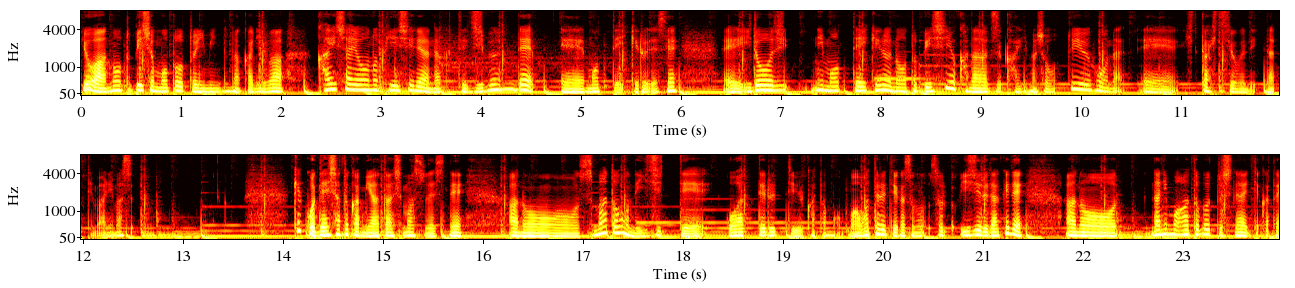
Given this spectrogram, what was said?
要はノート PC を持とうという意味の中には、会社用の PC ではなくて自分で、えー、持っていけるですね、移動時に持っていけるノート PC を必ず買いましょうという方、が必要になってまいります。結構電車とか見渡しますとですね、あのー、スマートフォンでいじって終わってるっていう方も、まあ、終わってるっていうかその、そいじるだけで、あのー、何もアウトプットしないって方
